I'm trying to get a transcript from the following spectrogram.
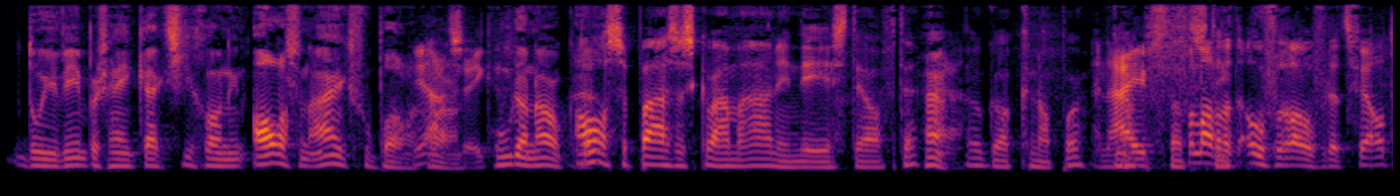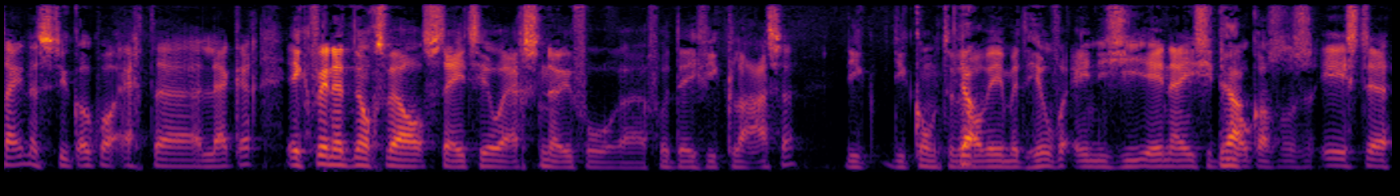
door je wimpers heen kijkt, zie je gewoon in alles een Ajax voetballer. Ja, Gewoon. zeker. Hoe dan ook. hè? Al zijn kwamen aan in de eerste helft. Hè? Ja. Ook wel knap hoor. En hij fladdert het overal over dat veld heen. Dat is natuurlijk ook wel echt eh, lekker. Ik vind het nog wel steeds heel erg sneu voor, eh, voor Davy Klaassen. Die, die komt er Ja. wel weer met heel veel energie in. En je ziet Ja. hem ook als, als eerste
